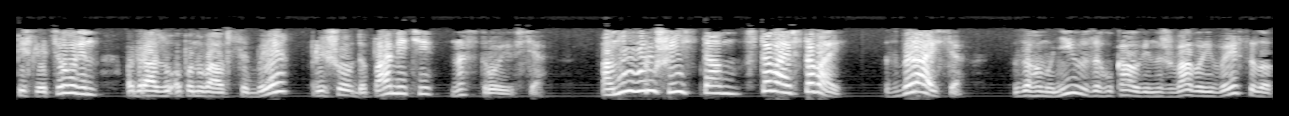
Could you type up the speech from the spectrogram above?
Після цього він одразу опанував себе, прийшов до пам'яті, настроївся. Ану, ворушись там, вставай, вставай, збирайся. Загомонів, загукав він жваво і весело,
